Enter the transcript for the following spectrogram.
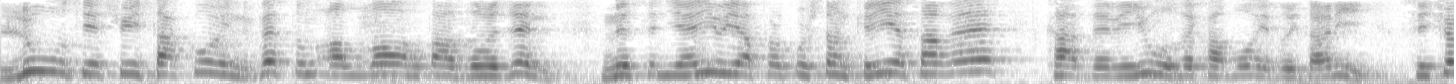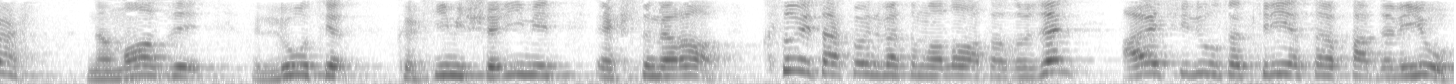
Lutje që i takojnë vetëm Allahut Azza wa Jell, nëse njeriu ia përkushton krijesave, ka deviju dhe ka bo idhujtari, siç është namazi, lutjet, kërkimi i shërimit e kështu me radhë. Këto i takojnë vetëm Allahut Azza wa Jell, ai që i lutet krijesave ka deviju.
